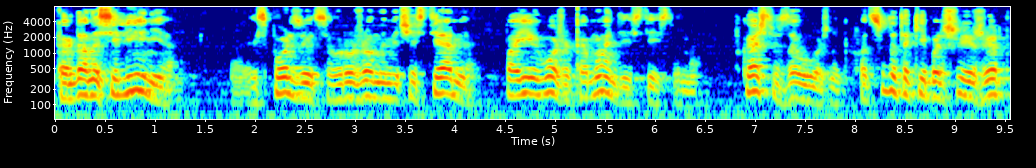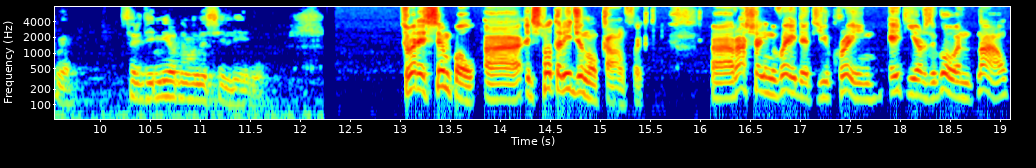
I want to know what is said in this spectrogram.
когда население используется вооруженными частями по его же команде, естественно, в качестве заложников. Отсюда такие большие жертвы среди мирного населения. It's very simple. Uh, it's not a regional conflict. Uh, Russia invaded Ukraine eight years ago and now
